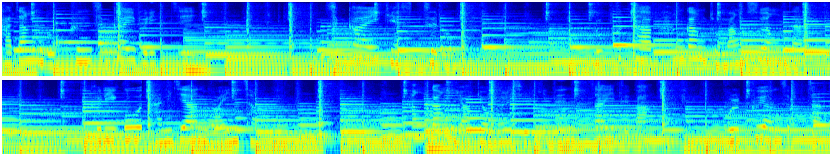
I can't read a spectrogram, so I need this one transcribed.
가장 높은 스카이 브릿지, 스카이 게스트룸, 루프탑 한강 조망 수영장, 그리고 단지 안 와인 창문, 골프 연습장,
